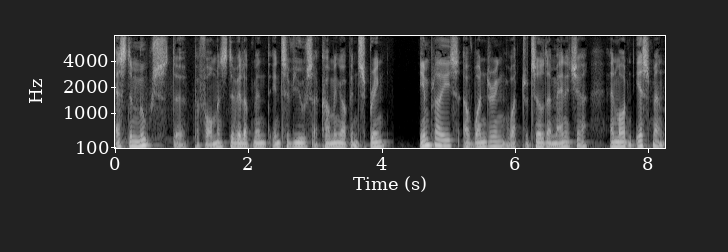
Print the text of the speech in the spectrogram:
As the MUS, the uh, performance development interviews, are coming up in spring, employees are wondering what to tell their manager, and Morten Isman,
